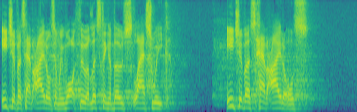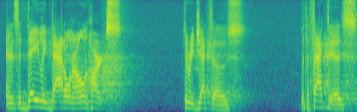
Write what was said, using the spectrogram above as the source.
each of us have idols, and we walked through a listing of those last week. Each of us have idols, and it's a daily battle in our own hearts to reject those. But the fact is,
